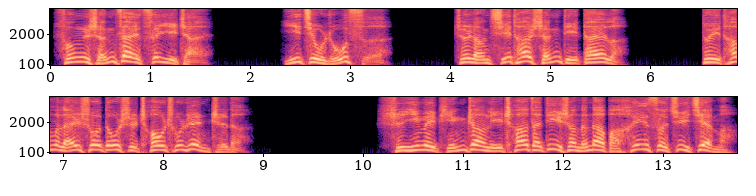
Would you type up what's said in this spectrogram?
封神再次一斩，依旧如此，这让其他神邸呆了。对他们来说，都是超出认知的。是因为屏障里插在地上的那把黑色巨剑吗？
